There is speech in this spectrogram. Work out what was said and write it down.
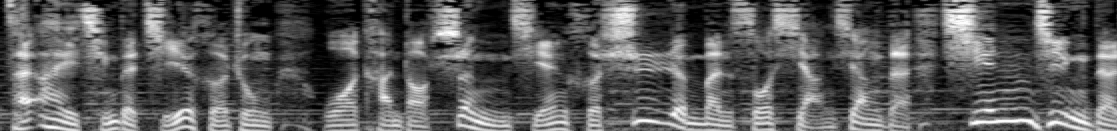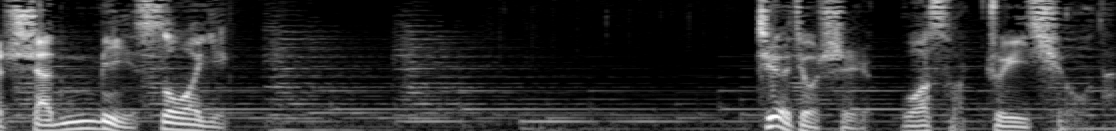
在爱情的结合中，我看到圣贤和诗人们所想象的仙境的神秘缩影。这就是我所追求的。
